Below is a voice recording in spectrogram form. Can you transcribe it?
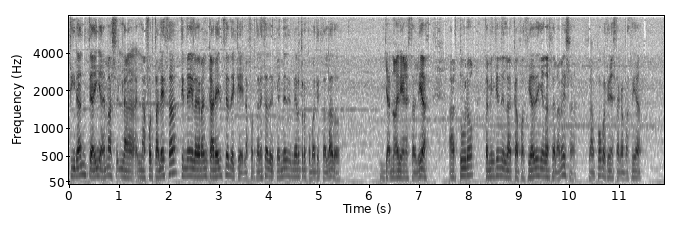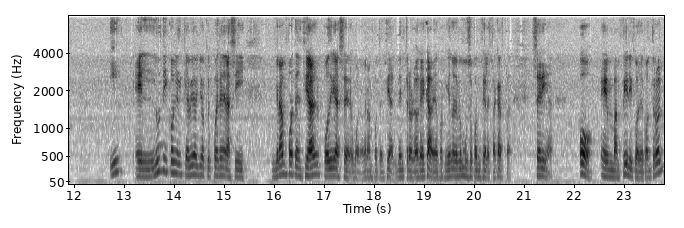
tirante ahí. Además, la, fortaleza tiene la gran carencia de que la fortaleza depende de tener otro combatiente al lado. Ya no harían estabilidad. Arturo también tiene la capacidad de llenarse la mesa. Tampoco tiene esta capacidad. Y el único en el que veo yo que puede tener así gran potencial podría ser, bueno, gran potencial, dentro de lo que cabe, porque yo no le veo mucho potencial a esta carta, sería o en vampírico de control,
